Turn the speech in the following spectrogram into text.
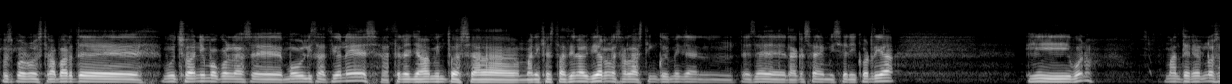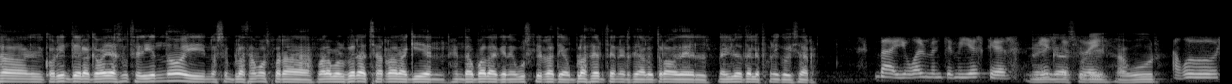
Pues por nuestra parte, mucho ánimo con las eh, movilizaciones, hacer el llamamiento a esa manifestación el viernes a las cinco y media desde la Casa de Misericordia. Y bueno, mantenernos al corriente de lo que vaya sucediendo y nos emplazamos para, para volver a charlar aquí en, en Taupada, que en y Ratia. Un placer tenerte al otro lado del, del hilo telefónico, Isar. Va, igualmente, mi Esker. Venga, Suri, agur. Agur.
